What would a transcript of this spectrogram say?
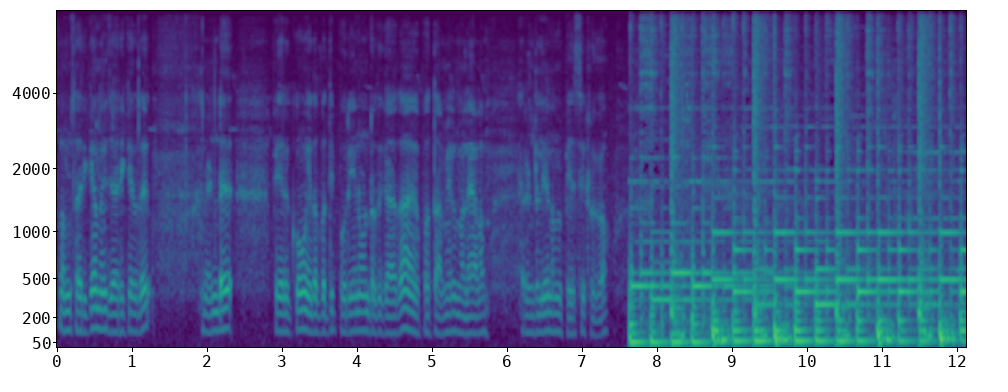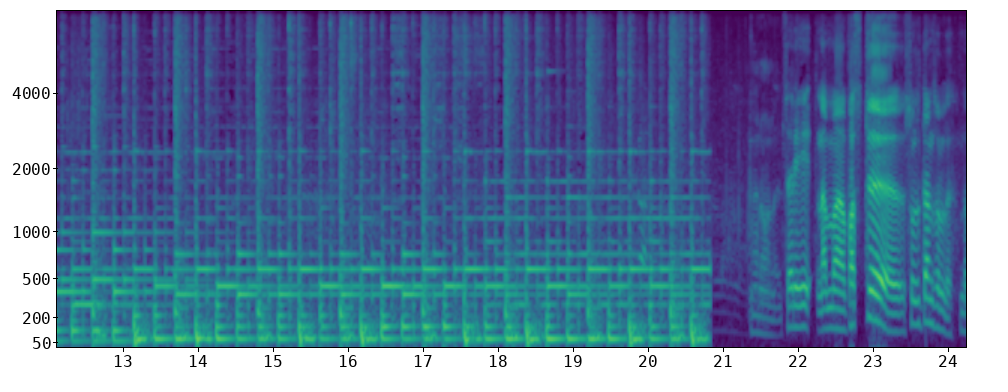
സംസാരിക്കാമെന്ന് വിചാരിക്കരുത് രണ്ട് பேருக்கும் இதை பற்றி புரியணுன்றதுக்காக தான் இப்போ தமிழ் மலையாளம் ரெண்டுலேயும் நம்ம பேசிகிட்டு சரி நம்ம ஃபஸ்ட்டு சுல்தான் சொல்லு. இந்த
